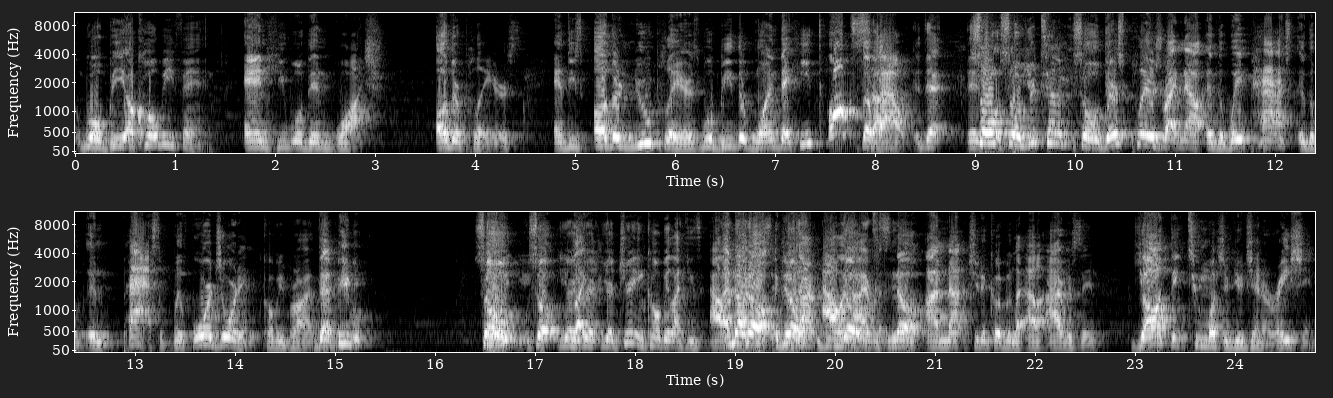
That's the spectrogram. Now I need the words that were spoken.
will be a Kobe fan. and he will then watch other players, and these other new players will be the one that he talks about. that. So, so you're telling me? So there's players right now in the way past, in the in past before Jordan, Kobe Bryant. that people. So, so you're, like, you're, you're treating Kobe like he's Allen. no, no, Iverson. no, He's not Allen no, Iverson. no. I'm not treating Kobe like Allen Iverson. Y'all think too much of your generation.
